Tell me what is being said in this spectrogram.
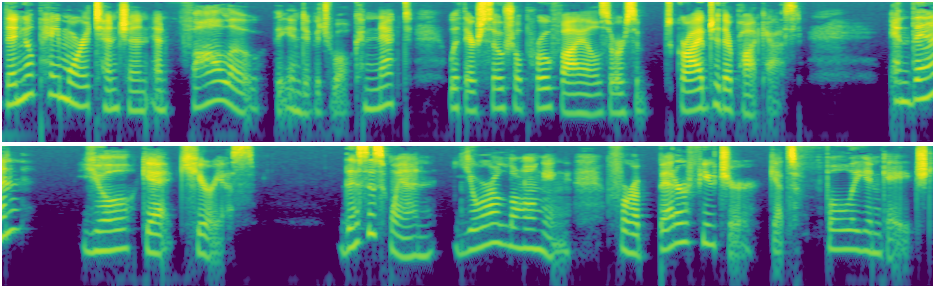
Then you'll pay more attention and follow the individual, connect with their social profiles or subscribe to their podcast. And then you'll get curious. This is when your longing for a better future gets fully engaged.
